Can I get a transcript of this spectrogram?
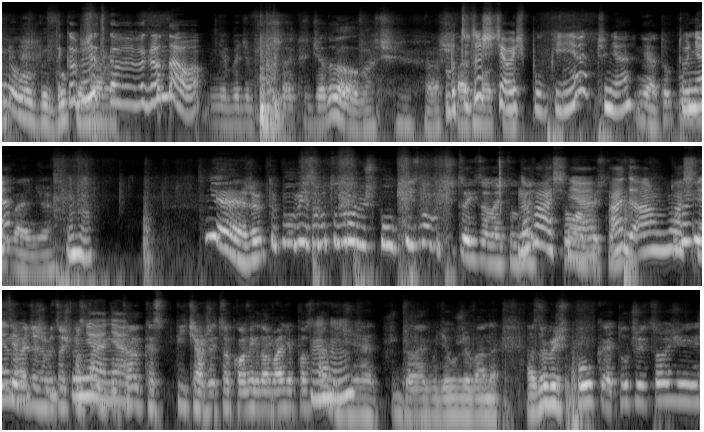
i byłoby Tylko głupie, brzydko ale by wyglądało. Nie będzie przecież tak dziadować. Aż Bo tu tak też mocno. chciałeś półki, nie? Czy nie? Nie, to Tu nie? będzie. Mhm. Nie, żeby to było miejsce, bo tu zrobisz półki i znowu ci coś zadać tutaj. No Tu ma właśnie. być ten- A, a Tu właśnie. nic nie no. będzie, żeby coś postawić, nie, nie. butelkę z picia, czy cokolwiek normalnie postawić, Mhm. nie? Do jak będzie używane. A zrobisz półkę tu czy coś i...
